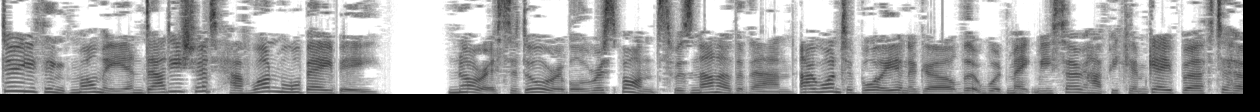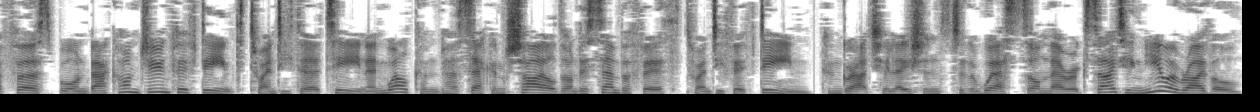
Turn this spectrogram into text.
Do you think mommy and daddy should have one more baby? North's adorable response was none other than, I want a boy and a girl that would make me so happy. Kim gave birth to her firstborn back on June 15, 2013 and welcomed her second child on December 5, 2015. Congratulations to the Wests on their exciting new arrival.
